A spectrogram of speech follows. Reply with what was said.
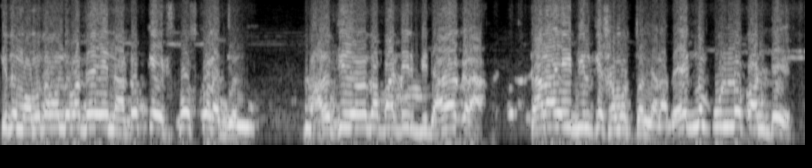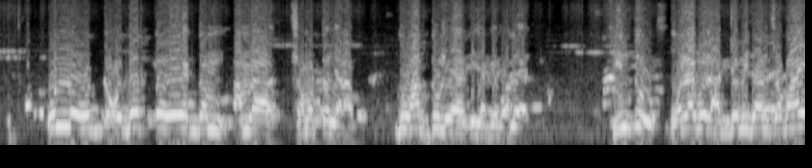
কিন্তু মমতা বন্দ্যোপাধ্যায় এই নাটককে এক্সপোজ করার জন্য ভারতীয় জনতা পার্টির বিধায়করা, তারা এই বিলকে সমর্থন জানাবে। একদম পূর্ণ কণ্ঠে, পূর্ণ উদ্যত্ত হয়ে একদম আমরা সমর্থন জানাব। দুহাত তুলে আর কি যাকে বলে। কিন্তু মনে রাখবে রাজ্য বিধানসভায়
